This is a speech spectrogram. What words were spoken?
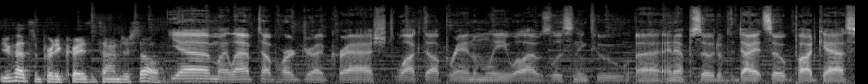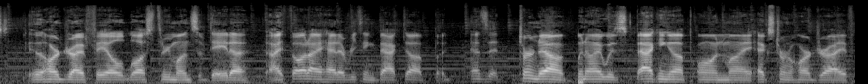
you've had some pretty crazy times yourself. Yeah, my laptop hard drive crashed, locked up randomly while I was listening to uh, an episode of the Diet Soap podcast. The hard drive failed, lost three months of data. I thought I had everything backed up, but as it turned out, when I was backing up on my external hard drive,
